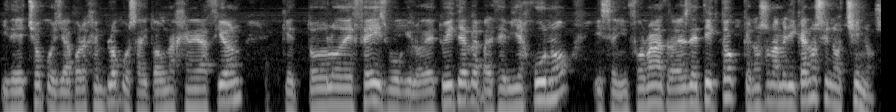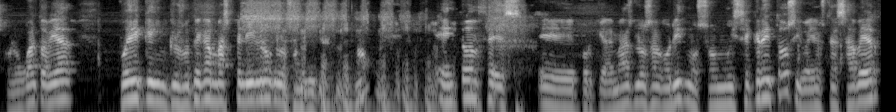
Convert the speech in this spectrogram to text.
y de hecho, pues ya por ejemplo, pues hay toda una generación que todo lo de Facebook y lo de Twitter le parece viejuno y se informan a través de TikTok que no son americanos sino chinos, con lo cual todavía puede que incluso tengan más peligro que los americanos, ¿no? Entonces, eh, porque además los algoritmos son muy secretos y vaya usted a saber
